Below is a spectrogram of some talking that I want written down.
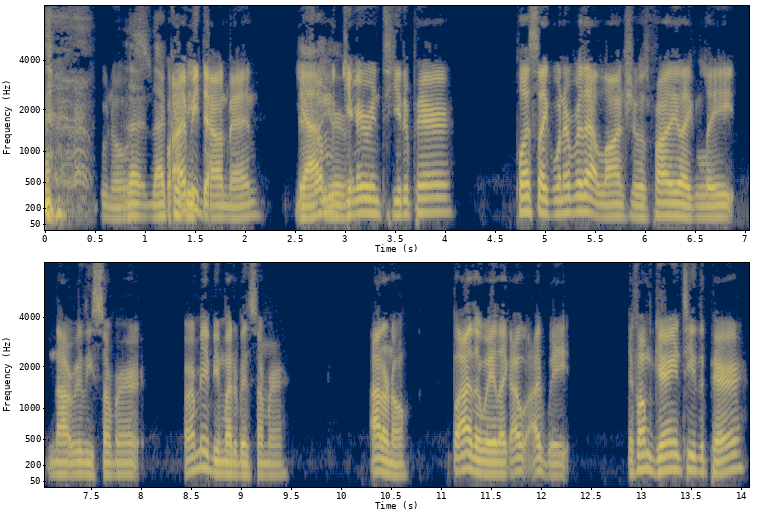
Who knows? That- that but could I'd be- be, down, man. Yeah, if I'm you're- guaranteed a pair. Plus, like whenever that launched, it was probably like late, not really summer, or maybe it might have been summer. I don't know. But either way, like I, I'd wait. If I'm guaranteed the pair,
